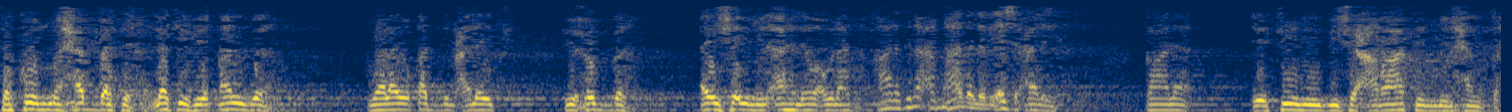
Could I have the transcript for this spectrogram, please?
تكون محبته لك في قلبه ولا يقدم عليك. في حبه أي شيء من أهله وأولاده. قالت نعم هذا الذي يسعى عليه. قال ائتيني بشعرات من حلقه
